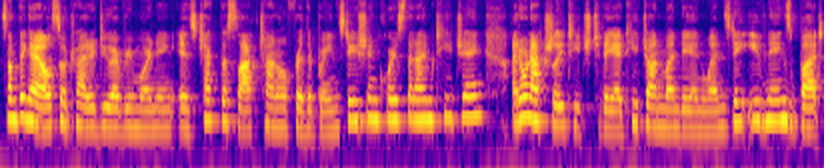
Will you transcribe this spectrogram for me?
Something I also try to do every morning is check the Slack channel for the BrainStation course that I'm teaching. I don't actually teach today, I teach on Monday and Wednesday evenings, but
